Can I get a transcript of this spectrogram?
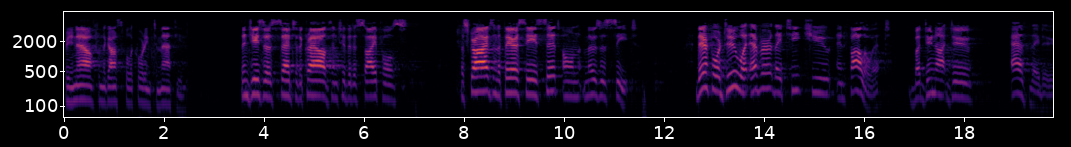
Reading now from the Gospel according to Matthew. Then Jesus said to the crowds and to the disciples, The scribes and the Pharisees sit on Moses' seat. Therefore, do whatever they teach you and follow it, but do not do as they do,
